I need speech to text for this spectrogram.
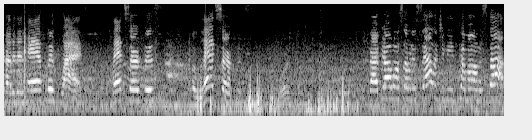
Cut it in half lengthwise. Flat surface, flat surface. Now, if y'all want some of this salad, you need to come on and stop.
